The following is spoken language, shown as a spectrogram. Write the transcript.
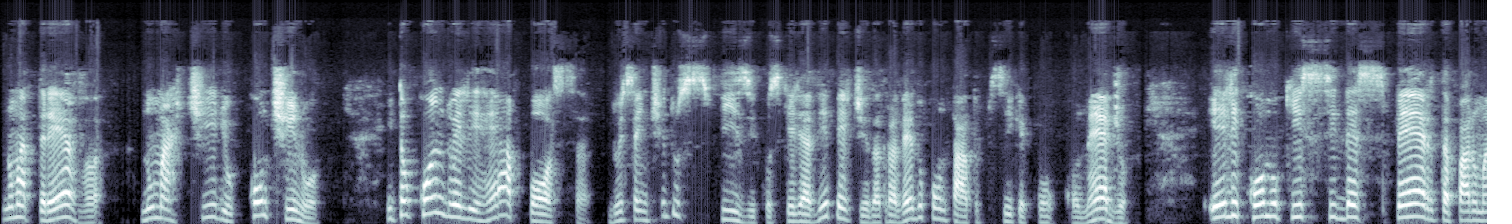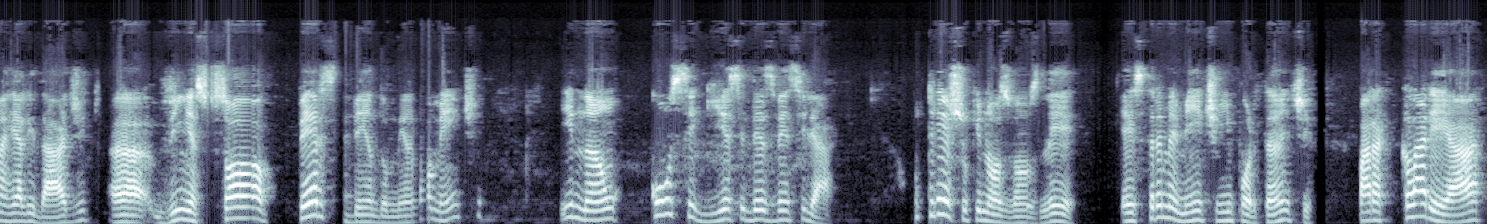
numa treva, num martírio contínuo. Então, quando ele reaposta dos sentidos físicos que ele havia perdido através do contato psíquico com o médium, ele como que se desperta para uma realidade, uh, vinha só percebendo mentalmente e não conseguia se desvencilhar. O trecho que nós vamos ler é extremamente importante para clarear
